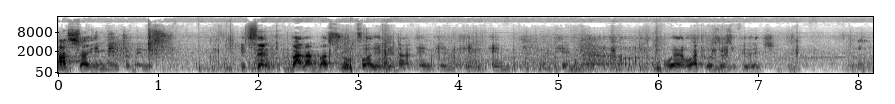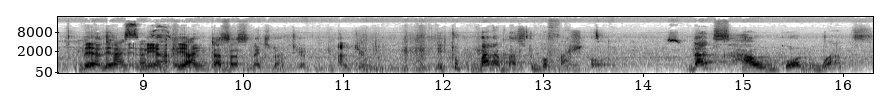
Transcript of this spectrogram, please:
usher him into ministry. He sent Barnabas to look for him in, in, in, in, in, in uh, where, what was this village? There, there, Tarsus? near, yeah, in Tarsus, next to Antioch. Antioch. It took Barnabas to go find Paul. That's how God works.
